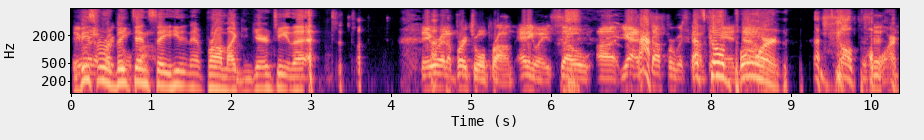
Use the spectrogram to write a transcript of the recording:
they if he's from a virtual Big Ten prom. state, he didn't have prom. I can guarantee you that. They were at a virtual prom. Anyway, so uh, yeah, it's tough for Wisconsin. That's called and, uh, porn. That's called porn.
